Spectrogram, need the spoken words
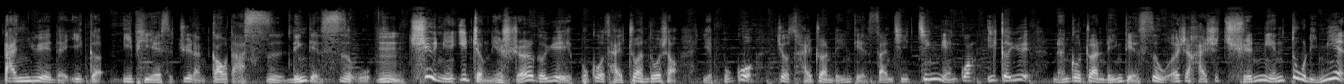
单月的一个 EPS 居然高达四零点四五，嗯，去年一整年十二个月也不过才赚多少，也不过就才赚。零点三七，今年光一个月能够赚零点四五，而且还是全年度里面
